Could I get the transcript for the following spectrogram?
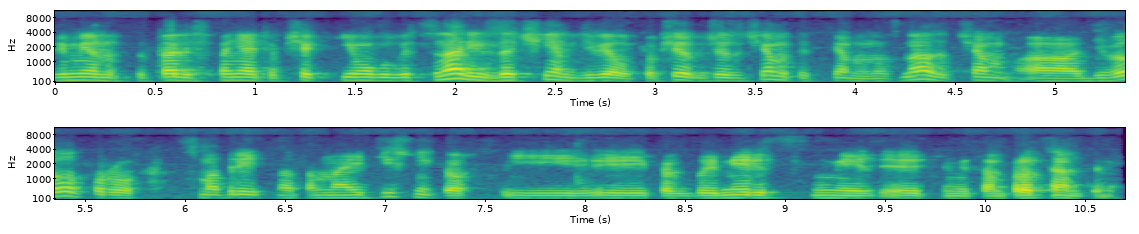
примерно пытались понять вообще, какие могут быть сценарии, зачем девелопер, вообще, вообще зачем эта тема нужна, зачем а, девелоперу смотреть на, там, на айтишников и, и как бы мериться с ними этими там процентами.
